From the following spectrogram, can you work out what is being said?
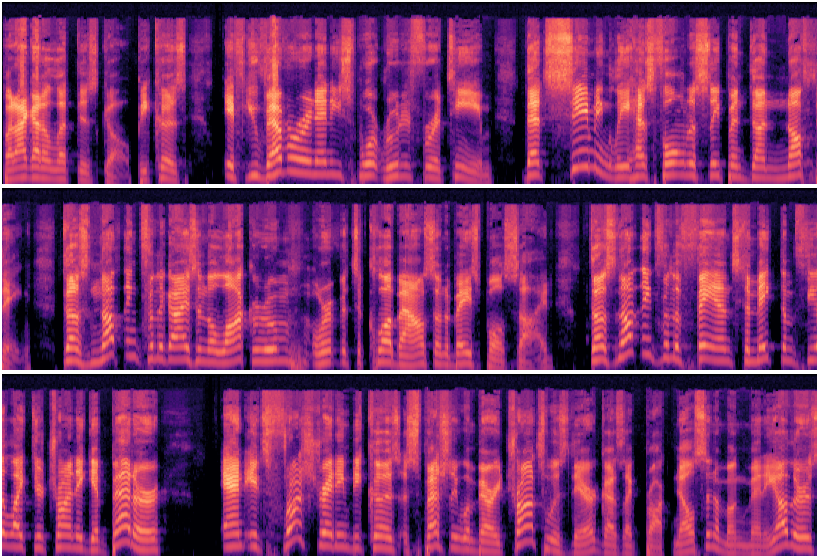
but I got to let this go because if you've ever in any sport rooted for a team that seemingly has fallen asleep and done nothing, does nothing for the guys in the locker room, or if it's a clubhouse on the baseball side, does nothing for the fans to make them feel like they're trying to get better. And it's frustrating because, especially when Barry Trotz was there, guys like Brock Nelson, among many others,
